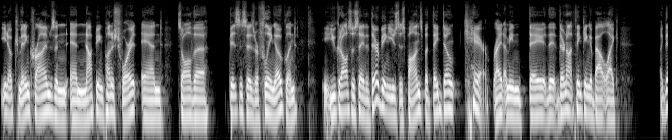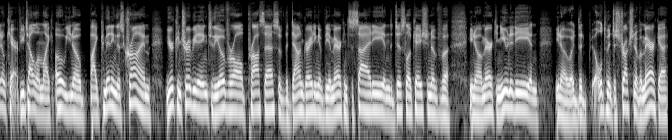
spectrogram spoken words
you know, committing crimes and and not being punished for it, and so all the businesses are fleeing Oakland. You could also say that they're being used as pawns, but they don't care, right? I mean, they, they they're not thinking about like like they don't care. If you tell them like, "Oh, you know, by committing this crime, you're contributing to the overall process of the downgrading of the American society and the dislocation of uh, you know, American unity and, you know, the ultimate destruction of America."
